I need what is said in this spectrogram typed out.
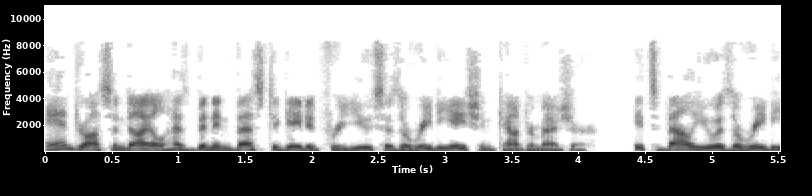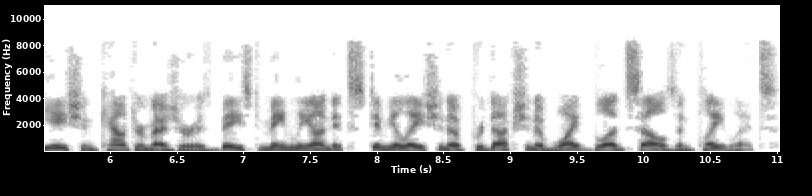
Androstenediol has been investigated for use as a radiation countermeasure. Its value as a radiation countermeasure is based mainly on its stimulation of production of white blood cells and platelets.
